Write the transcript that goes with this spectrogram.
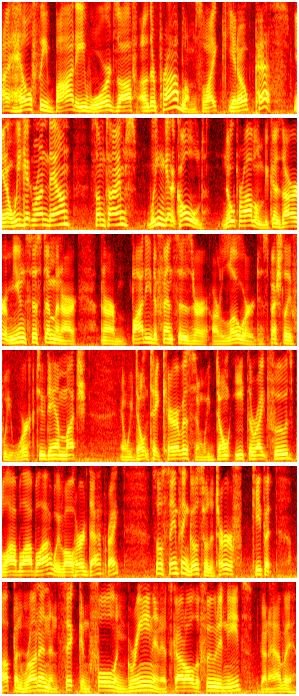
a healthy body wards off other problems like, you know, pests. You know, we get run down sometimes, we can get a cold. No problem because our immune system and our and our body defenses are, are lowered, especially if we work too damn much and we don't take care of us and we don't eat the right foods, blah, blah, blah. We've all heard that, right? So, same thing goes for the turf. Keep it up and running and thick and full and green, and it's got all the food it needs. You're going to have a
